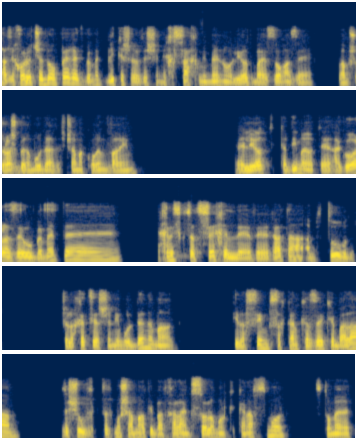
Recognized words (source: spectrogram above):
אז יכול להיות שדור פרץ, באמת בלי קשר לזה שנחסך ממנו להיות באזור הזה, במשולש ברמודה ששם קורים דברים, אה, להיות קדימה יותר. הגול הזה הוא באמת אה, הכניס קצת שכל אה, והראה את האבסורד של החצי השני מול דנמרק, כי לשים שחקן כזה כבלם, זה שוב, זה קצת כמו שאמרתי בהתחלה עם סולומון ככנף שמאל, זאת אומרת,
